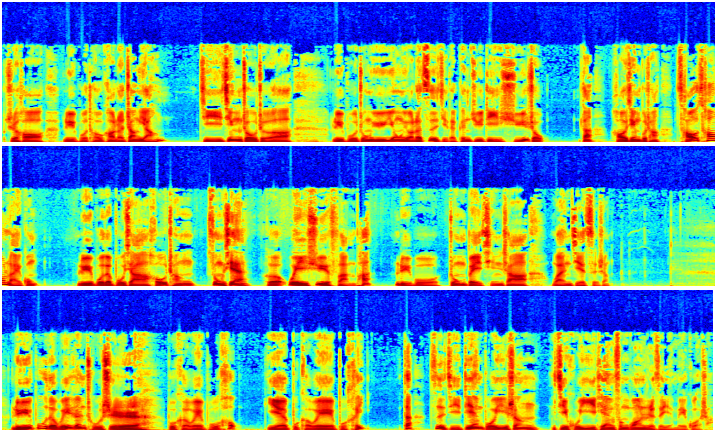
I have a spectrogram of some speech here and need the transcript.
之后，吕布投靠了张扬，几经周折。吕布终于拥有了自己的根据地徐州，但好景不长，曹操来攻，吕布的部下侯成、宋宪和魏续反叛，吕布终被擒杀，完结此生。吕布的为人处事不可谓不厚，也不可谓不黑，但自己颠簸一生，几乎一天风光日子也没过上，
